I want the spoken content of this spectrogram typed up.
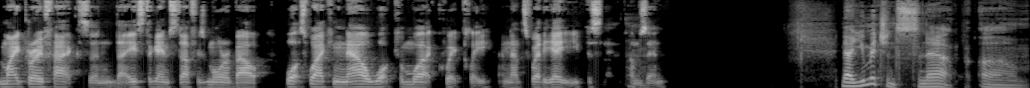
my growth hacks and the Ace the Game stuff is more about what's working now, what can work quickly, and that's where the 80% comes in. Now you mentioned Snap. Um,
